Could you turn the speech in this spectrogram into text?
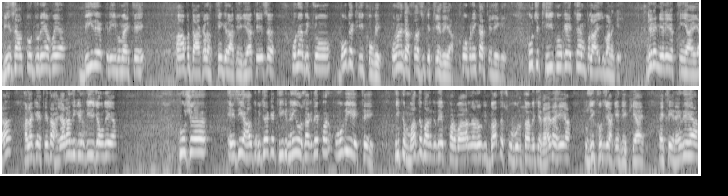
20 ਸਾਲ ਤੋਂ ਜੁੜਿਆ ਹੋਇਆ। 20 ਦੇ ਕਰੀਬ ਮੈਂ ਇੱਥੇ ਆਪ ਦਾਖਲ ਹੱਥੀਂ ਕਰਾ ਕੇ ਗਿਆ। ਕੇਸ ਉਹਨਾਂ ਵਿੱਚੋਂ ਬਹੁਤੇ ਠੀਕ ਹੋ ਗਏ। ਉਹਨਾਂ ਨੇ ਦੱਸਤਾ ਸੀ ਕਿੱਥੇ ਦੇ ਆ। ਉਹ ਆਪਣੇ ਘਰ ਚਲੇ ਗਏ। ਕੁਝ ਠੀਕ ਹੋ ਕੇ ਇੱਥੇ EMPLOYEES ਬਣ ਗਏ। ਜਿਹੜੇ ਮੇਰੇ ਹੱਥੀਂ ਆਏ ਆ, ਹਾਲਾਂਕਿ ਇੱਥੇ ਤਾਂ ਹਜ਼ਾਰਾਂ ਦੀ ਗਿਣਤੀ 'ਚ ਆਉਂਦੇ ਆ। ਕੁਝ ਐਸੀ ਹਾਲਤ ਵਿੱਚ ਹੈ ਕਿ ਠੀਕ ਨਹੀਂ ਹੋ ਸਕਦੇ, ਪਰ ਉਹ ਵੀ ਇੱਥੇ ਇੱਕ ਮੱਧ ਵਰਗ ਦੇ ਪਰਿਵਾਰ ਨਾਲੋਂ ਵੀ ਵੱਧ ਸਹੂਲਤਾਂ ਵਿੱਚ ਰਹਿ ਰਹੇ ਆ। ਤੁਸੀਂ ਖੁਦ ਜਾ ਕੇ ਦੇਖਿਆ ਹੈ, ਇੱਥੇ ਰਹਿੰਦੇ ਆ।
